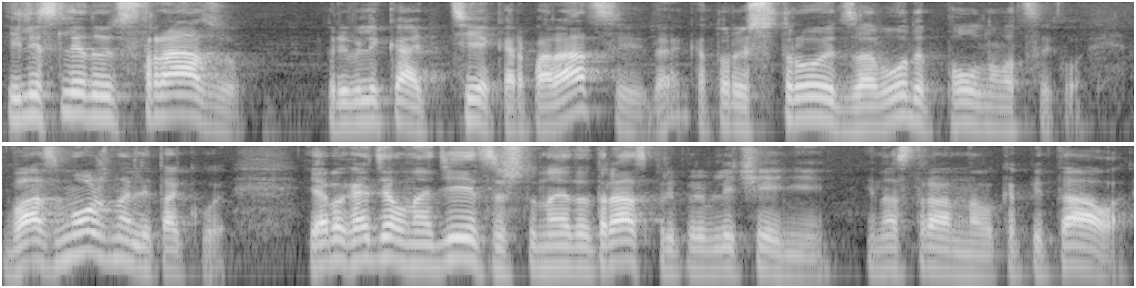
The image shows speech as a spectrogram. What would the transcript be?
Или следует сразу привлекать те корпорации, да, которые строят заводы полного цикла? Возможно ли такое? Я бы хотел надеяться, что на этот раз при привлечении иностранного капитала,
